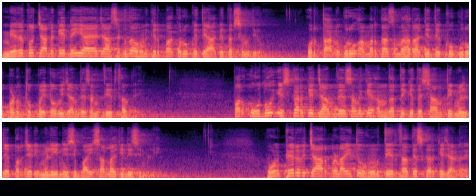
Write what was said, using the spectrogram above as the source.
ਮੇਰੇ ਤੋਂ ਚੱਲ ਕੇ ਨਹੀਂ ਆਇਆ ਜਾ ਸਕਦਾ, ਹੁਣ ਕਿਰਪਾ ਕਰੋ ਕਿਤੇ ਆ ਕੇ ਦਰਸ਼ਨ ਦਿਓ। ਔਰ ਧੰਨ ਗੁਰੂ ਅਮਰਦਾਸ ਮਹਾਰਾਜ ਜੀ, ਦੇਖੋ ਗੁਰੂ ਬਣਨ ਤੋਂ ਪਹਿਲਾਂ ਵੀ ਜਾਂਦੇ ਸਨ ਤੀਰਥਾਂ ਤੇ। ਪਰ ਉਦੋਂ ਇਸ ਕਰਕੇ ਜਾਂਦੇ ਸਨ ਕਿ ਅੰਦਰ ਦੀ ਕਿਤੇ ਸ਼ਾਂਤੀ ਮਿਲ ਜੇ, ਪਰ ਜਿਹੜੀ ਮਿਲੀ ਨਹੀਂ ਸੀ 22 ਸਾਲਾਂ ਜੀ ਨਹੀਂ ਸੀ ਮਿਲੀ। ਹੁਣ ਫਿਰ ਵਿਚਾਰ ਬਣਾਈ ਤੇ ਹੁਣ ਤੀਰਥਾਂ ਤੇ ਇਸ ਕਰਕੇ ਜਾਣਾ ਹੈ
